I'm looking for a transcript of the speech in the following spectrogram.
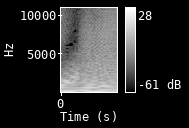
Bye.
